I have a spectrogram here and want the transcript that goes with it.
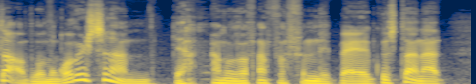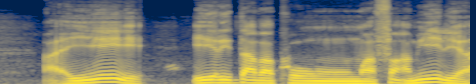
Tá, vamos conversar, não custa nada. Aí ele estava com uma família,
